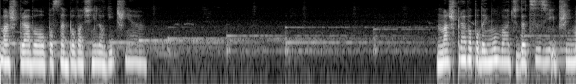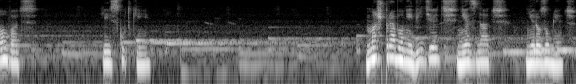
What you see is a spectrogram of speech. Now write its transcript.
Masz prawo postępować nielogicznie. Masz prawo podejmować decyzje i przyjmować jej skutki. Masz prawo nie widzieć, nie znać, nie rozumieć.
